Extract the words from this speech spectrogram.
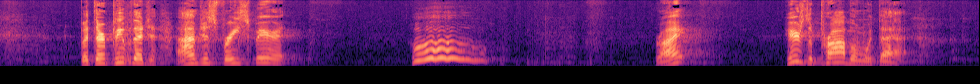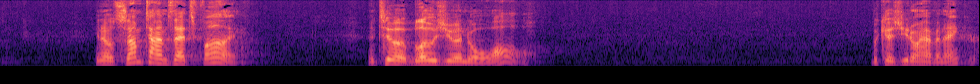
but there are people that just, I'm just free spirit. Woo! Right? Here's the problem with that. You know, sometimes that's fun until it blows you into a wall because you don't have an anchor,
